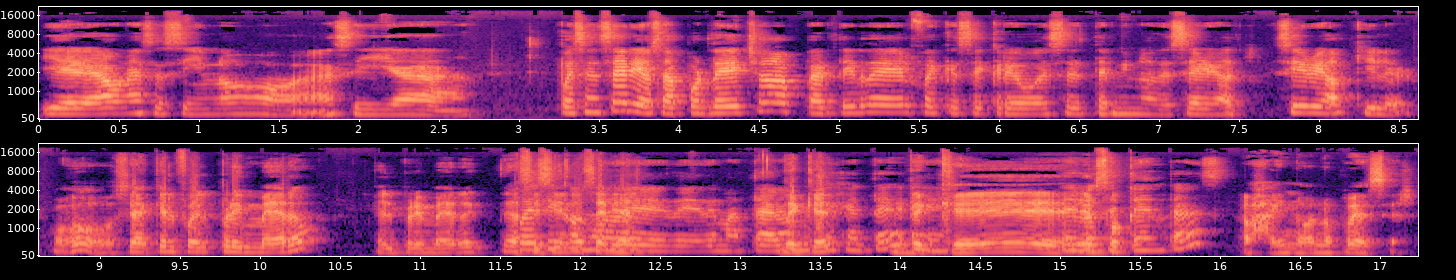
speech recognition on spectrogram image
y era un asesino así a... Pues en serio, o sea, por de hecho a partir de él fue que se creó ese término de serial, serial killer. Oh, o sea que él fue el primero, el primer Pues sí, asesino como serial. de, de- de matar a ¿De mucha qué? gente. ¿De qué de los setentas. Ay, no, no puede ser.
